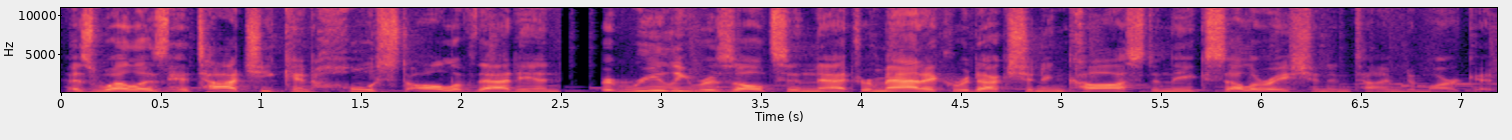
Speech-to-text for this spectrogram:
as well as Hitachi can host all of that in. It really results in that dramatic reduction in cost and the acceleration in time to market.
